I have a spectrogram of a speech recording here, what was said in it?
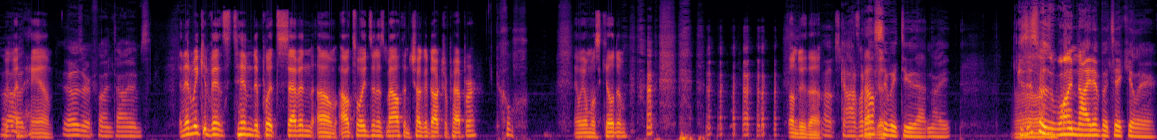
we went ham. Those are fun times. And then we convinced him to put seven um, Altoids in his mouth and chug a Dr Pepper, Cool. and we almost killed him. Don't do that. Oh God, what else good. did we do that night? Because this was one night in particular,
